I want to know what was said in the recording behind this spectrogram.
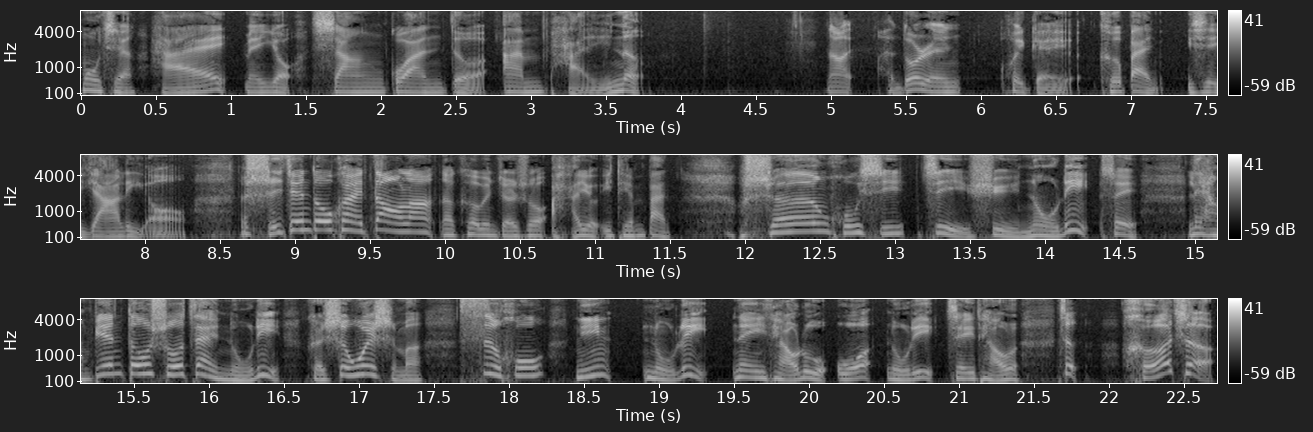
目前还没有相关的安排呢。那很多人。会给科办一些压力哦。那时间都快到了，那柯文哲说、还有一天半，深呼吸，继续努力。所以两边都说在努力，可是为什么似乎你努力那一条路，我努力这一条路，这合着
